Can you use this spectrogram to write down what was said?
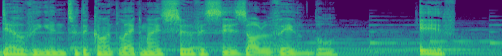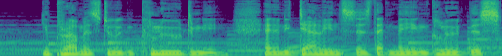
delving into the gauntlet, my services are available. If you promised to include me in any dalliances that may include this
